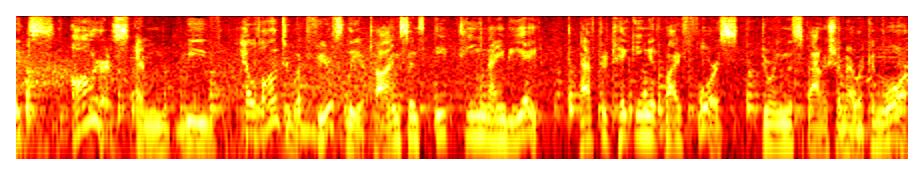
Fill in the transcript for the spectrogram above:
It's ours, and we've held on to it fiercely at times since 1898, after taking it by force during the Spanish American War.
